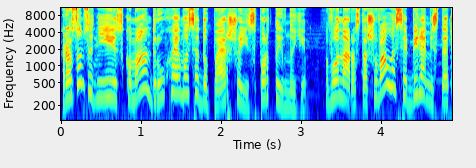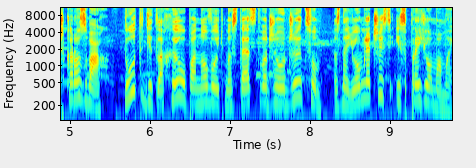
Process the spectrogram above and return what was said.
Разом з однією з команд рухаємося до першої спортивної. Вона розташувалася біля містечка розваг. Тут дітлахи опановують мистецтво джиу-джитсу, знайомлячись із прийомами.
